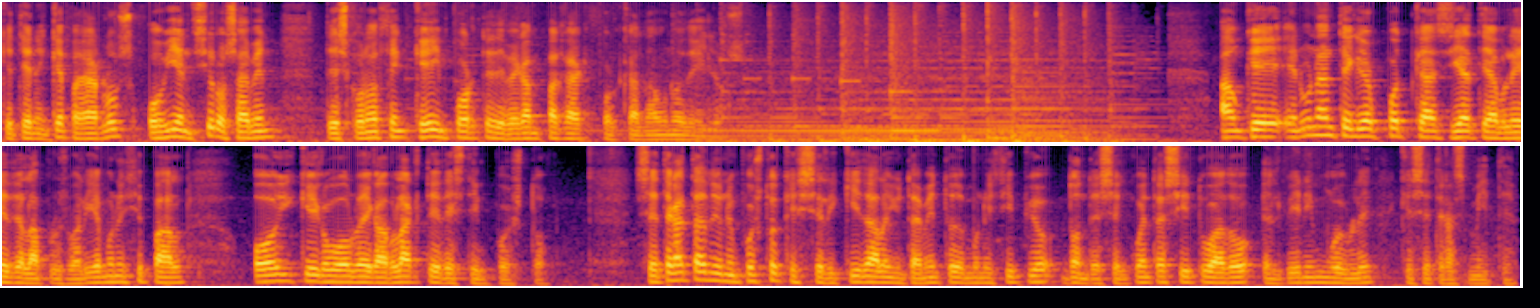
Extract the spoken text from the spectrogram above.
que tienen que pagarlos o bien si lo saben desconocen qué importe deberán pagar por cada uno de ellos. Aunque en un anterior podcast ya te hablé de la plusvalía municipal, hoy quiero volver a hablarte de este impuesto. Se trata de un impuesto que se liquida al ayuntamiento del municipio donde se encuentra situado el bien inmueble que se transmite.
